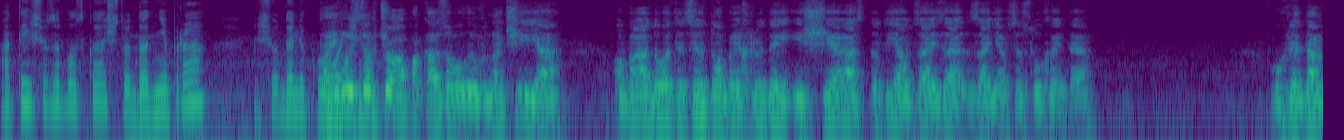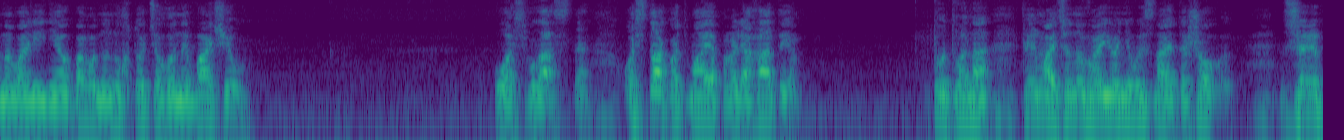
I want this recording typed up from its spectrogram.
А ты еще забыл сказать, что до Днепра еще далеко Та й ми це вчора показували вночі. Я обрадувати цих добрих людей іще раз. Тут я от за- за- зайнявся, слухайте. Вугледарнова лінія оборони. Ну хто цього не бачив? Ось, власне. Ось так от має пролягати. Тут вона тримається. Ну, в районі ви знаєте, що жереб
